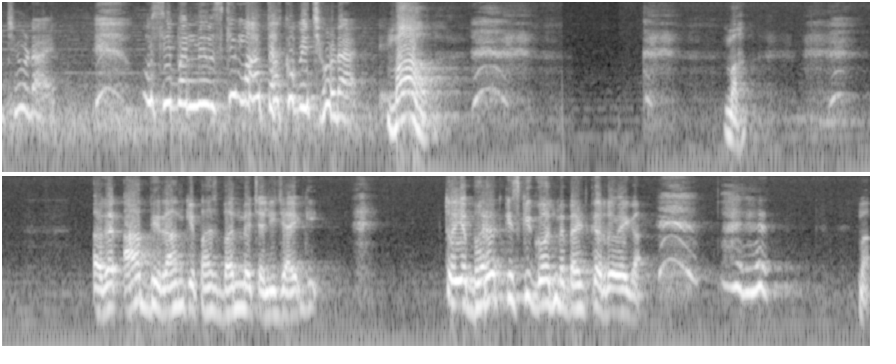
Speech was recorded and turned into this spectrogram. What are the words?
छोड़ा है। उसी वन में उसकी माता को भी छोड़ा है। माँ। माँ अगर आप भी राम के पास बन में चली जाएगी तो ये भरत किसकी गोद में बैठकर रोएगा? भरत। माँ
